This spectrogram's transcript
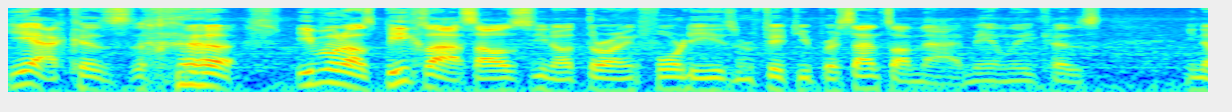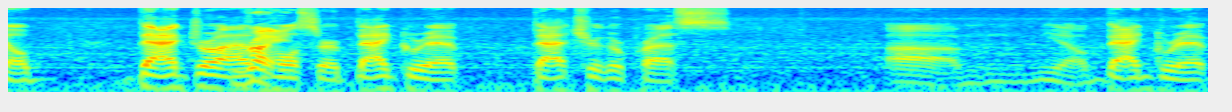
yeah. Because even when I was B class, I was you know throwing 40s or 50 percent on that mainly because you know bad draw out Right. holster, bad grip, bad trigger press, um, you know bad grip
